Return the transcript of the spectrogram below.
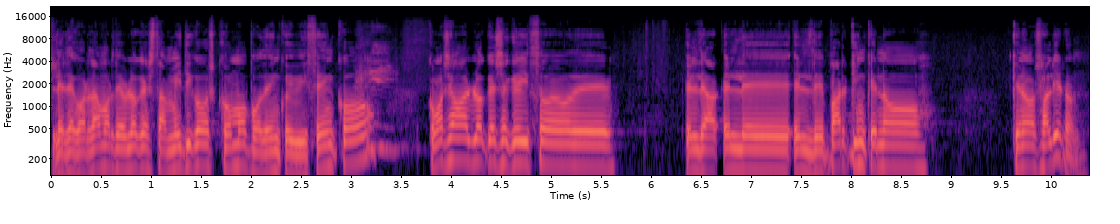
Les recordamos de bloques tan míticos como Podenco y Vicenco. ¿Cómo se llama el bloque ese que hizo de... El de, el de, el de parking que no... que no salieron?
